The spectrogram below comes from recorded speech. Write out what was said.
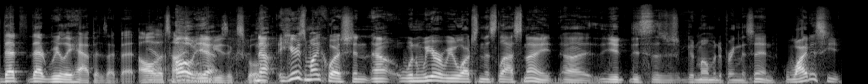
That that really happens, I bet, all Yeah. the time oh in yeah, music school. Now here's my question. Now, when we were rewatching this last night, uh, you, this is a good moment to bring this in. Why does he?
